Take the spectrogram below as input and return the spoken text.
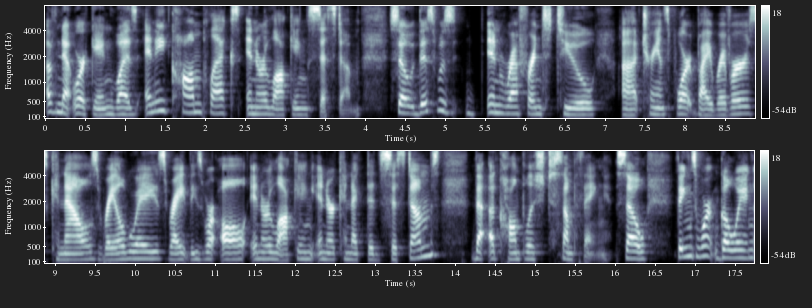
of networking was any complex interlocking system. So this was in reference to uh, transport by rivers, canals, railways, right? These were all interlocking, interconnected systems that accomplished something. So things weren't going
